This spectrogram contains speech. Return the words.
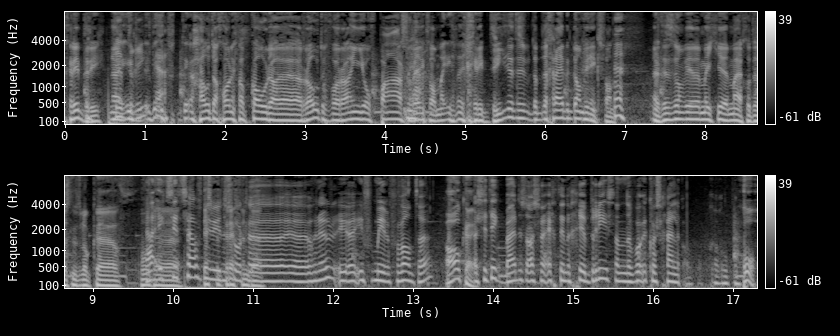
grip 3. Nee, Grip drie, ik, ja. ik, ik hou daar gewoon even op code eh, rood of oranje of paars. Of weet ik wel. Maar grip 3, dat, is, dat begrijp ik dan weer niks van. Ja, dat is dan weer een beetje... Maar goed, dat is natuurlijk eh, voor Ja, de ik zit zelfs nu in een soort eh, eh, het? Eh, informeren verwanten. Oh, Oké. Daar zit ik bij. Dus als er echt in de grip 3 is, dan eh, word ik waarschijnlijk ook opgeroepen. Goh,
